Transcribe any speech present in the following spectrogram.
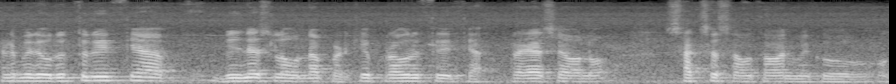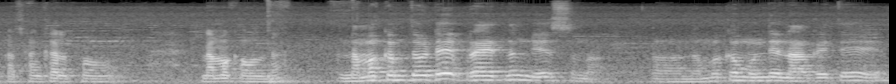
అంటే మీరు వృత్తిరీత్యా బిజినెస్లో ఉన్నప్పటికీ ప్రవృత్తి రీత్యా ప్రజాసేవలో సక్సెస్ అవుతామని మీకు ఒక సంకల్పం నమ్మకం ఉందా? నమ్మకంతో ప్రయత్నం చేస్తున్నా. నమ్మకం ఉంది. నాకైతే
